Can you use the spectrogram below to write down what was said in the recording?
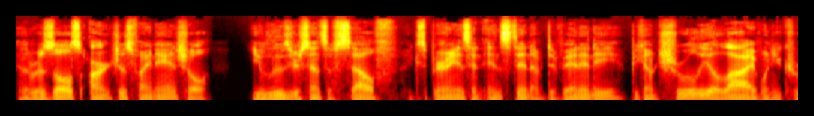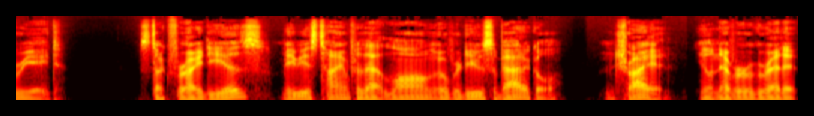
And the results aren't just financial. You lose your sense of self, experience an instant of divinity, become truly alive when you create. Stuck for ideas? Maybe it's time for that long overdue sabbatical. And try it. You'll never regret it.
